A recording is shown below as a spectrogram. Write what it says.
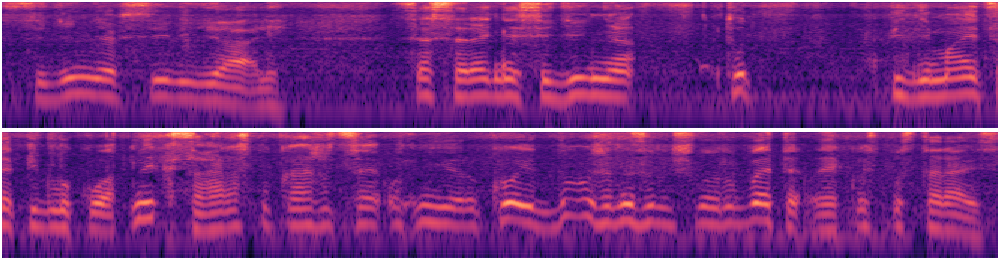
Сидіння всі в ідеалі. Це середнє сидіння. Тут піднімається підлокотник. Зараз покажу це однією рукою. Дуже незручно робити, але якось постараюсь.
